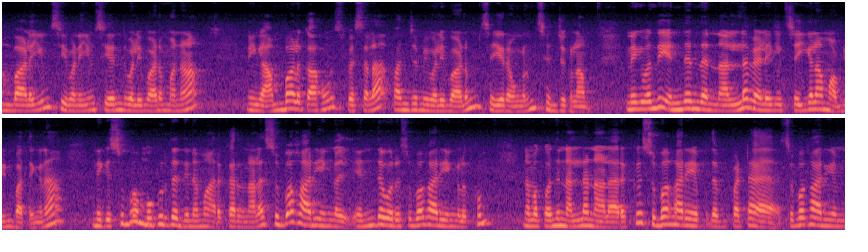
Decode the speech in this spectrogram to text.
அம்பாளையும் சிவனையும் சேர்ந்து வழிபாடும் பண்ணலாம். நீங்கள் அம்பாளுக்காகவும் ஸ்பெஷலாக பஞ்சமி வழிபாடும் செய்கிறவங்களும் செஞ்சுக்கலாம். இன்றைக்கி வந்து எந்தெந்த நல்ல வேலைகள் செய்யலாம் அப்படின்னு பார்த்தீங்கன்னா இன்றைக்கி சுப முகூர்த்த தினமாக இருக்கிறதுனால சுபகாரியங்கள் எந்த ஒரு சுபகாரியங்களுக்கும் நமக்கு வந்து நல்ல நாளாக இருக்குது சுபகாரியப்பட்ட சுபகாரியம்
